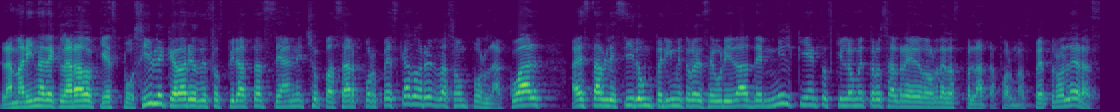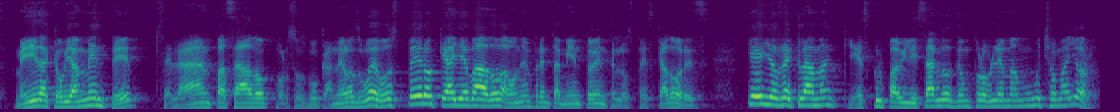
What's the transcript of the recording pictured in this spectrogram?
La Marina ha declarado que es posible que varios de estos piratas se han hecho pasar por pescadores, razón por la cual ha establecido un perímetro de seguridad de 1.500 kilómetros alrededor de las plataformas petroleras. Medida que obviamente se la han pasado por sus bucaneros huevos, pero que ha llevado a un enfrentamiento entre los pescadores, que ellos reclaman que es culpabilizarlos de un problema mucho mayor.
